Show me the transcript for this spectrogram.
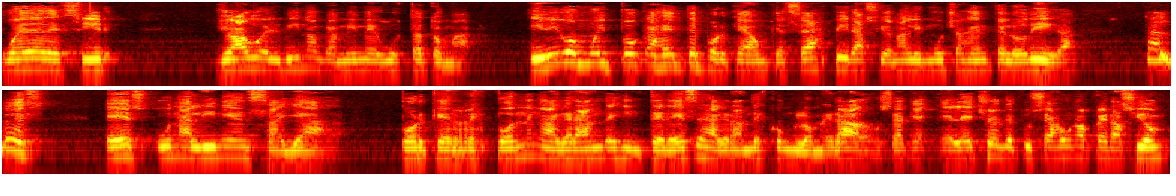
puede decir, yo hago el vino que a mí me gusta tomar. Y digo muy poca gente porque aunque sea aspiracional y mucha gente lo diga, Tal vez es una línea ensayada, porque responden a grandes intereses, a grandes conglomerados. O sea que el hecho de que tú seas una operación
